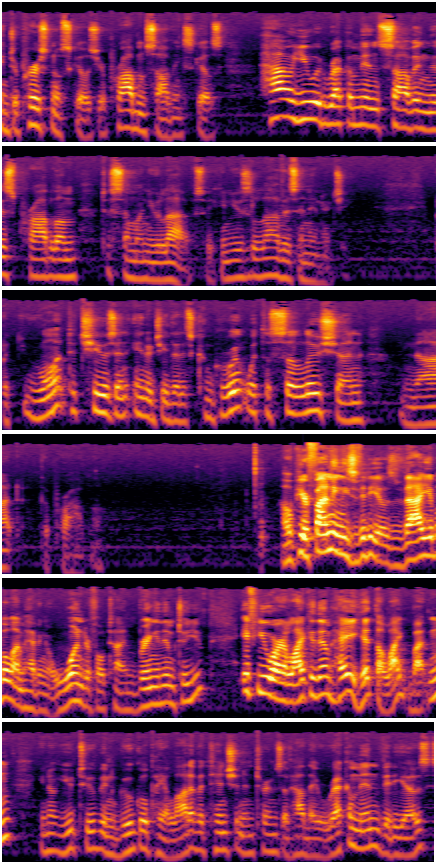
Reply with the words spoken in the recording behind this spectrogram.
interpersonal skills, your problem solving skills. How you would recommend solving this problem to someone you love. So you can use love as an energy. But you want to choose an energy that is congruent with the solution, not the problem. I hope you're finding these videos valuable. I'm having a wonderful time bringing them to you. If you are liking them, hey, hit the like button. You know, YouTube and Google pay a lot of attention in terms of how they recommend videos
